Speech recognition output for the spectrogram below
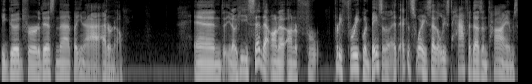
be good for this and that, but you know, I, I don't know. And you know, he said that on a on a fr- pretty frequent basis. I, I could swear he said at least half a dozen times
